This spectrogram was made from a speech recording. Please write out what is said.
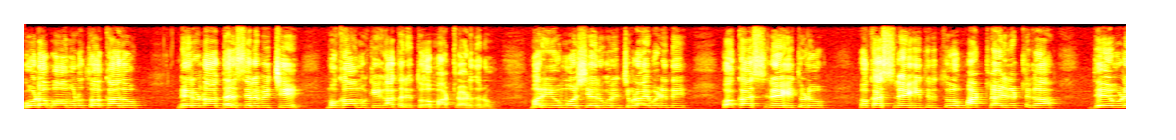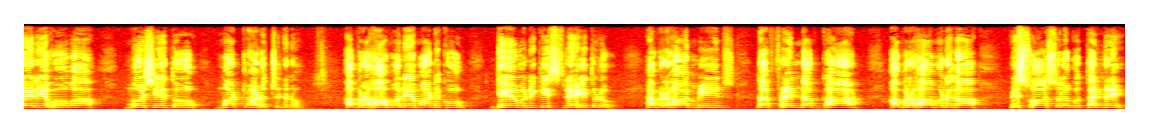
గూఢబాములతో కాదు నేను నా దర్శనమిచ్చి ముఖాముఖిగా అతనితో మాట్లాడదును. మరియు మోసేను గురించి వ్రాయబడింది ఒక స్నేహితుడు ఒక స్నేహితుడితో మాట్లాడినట్లుగా దేవుడైన హోవా మోషేతో మాట్లాడుచుండెను. అబ్రహాం అనే మాటకు దేవునికి స్నేహితుడు. Abraham means the friend of God Abraham అనగా విశ్వాసులకు తండ్రి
